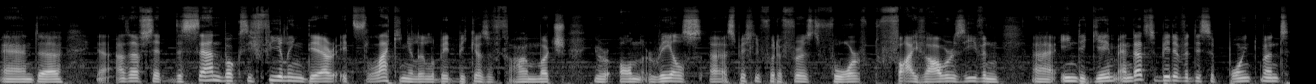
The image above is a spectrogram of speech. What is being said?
And uh, as I've said, the sandboxy feeling there, it's lacking a little bit because of how much you're on rails, uh, especially for the first four to five hours even uh, in the game. And that's a bit of a disappointment.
